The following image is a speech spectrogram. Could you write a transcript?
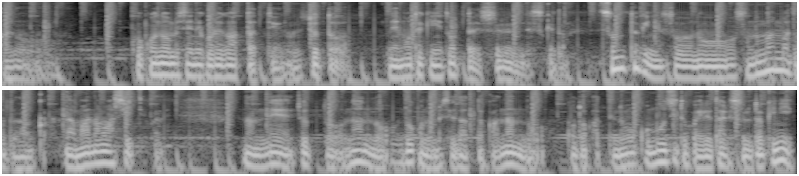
あのここのお店にこれがあったっていうのでちょっとメモ的に撮ったりするんですけど。その時にそのそのまんまだとなんか生々しいっていうかね。なんでちょっと何のどこの店だったか何のことかっていうのをこう文字とか入れたりする時に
